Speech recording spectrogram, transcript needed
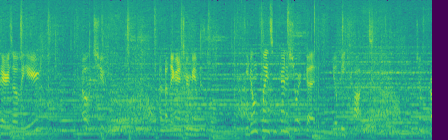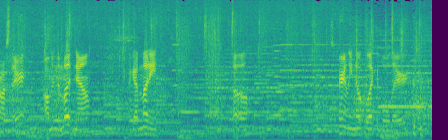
Get over here. Oh, shoot. I thought they were going to turn me invisible. If you don't find some kind of shortcut, you'll be caught. Jump across there. I'm in the mud now. I got muddy. Uh-oh. There's apparently no collectible there.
